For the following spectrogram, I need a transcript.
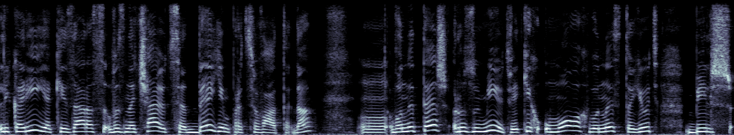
Лікарі, які зараз визначаються, де їм працювати, да? вони теж розуміють, в яких умовах вони стають більш е,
